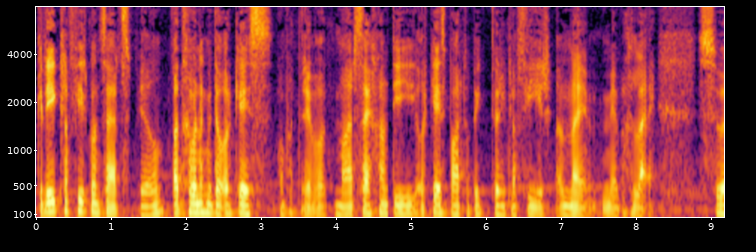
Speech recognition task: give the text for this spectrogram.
Griek klavierkonsert speel wat gewoonlik met 'n orkes opgetree word, maar sy gaan die orkespart op die klavier my mee begelei. So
